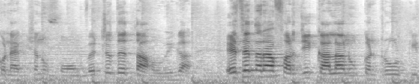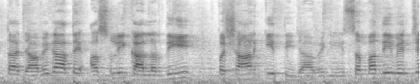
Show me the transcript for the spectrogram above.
ਕਨੈਕਸ਼ਨ ਫਾਰਮ ਵਿੱਚ ਦਿੱਤਾ ਹੋਵੇਗਾ। ਇਸੇ ਤਰ੍ਹਾਂ ਫਰਜ਼ੀ ਕਾਲਾਂ ਨੂੰ ਕੰਟਰੋਲ ਕੀਤਾ ਜਾਵੇਗਾ ਅਤੇ ਅਸਲੀ ਕਾਲਰ ਦੀ ਪਛਾਣ ਕੀਤੀ ਜਾਵੇਗੀ। ਇਸ ਸੰਬੰਧੀ ਵਿੱਚ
